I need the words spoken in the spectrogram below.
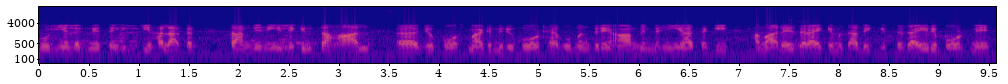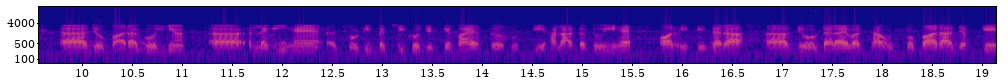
گولیاں لگنے سے ان کی ہلاکت سامنے آئی ہے۔ لیکن تاحال جو پوسٹ مارٹم رپورٹ ہے، وہ منظر عام میں نہیں آ سکی۔ ہمارے ذرائع کے مطابق ابتدائی رپورٹ میں جو بارہ گولیاں لگی ہیں چھوٹی بچی کو، جس کے باعث اس کی ہلاکت ہوئی ہے۔ اور اسی طرح جو ڈرائیور تھا، اس کو بارہ، جبکہ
